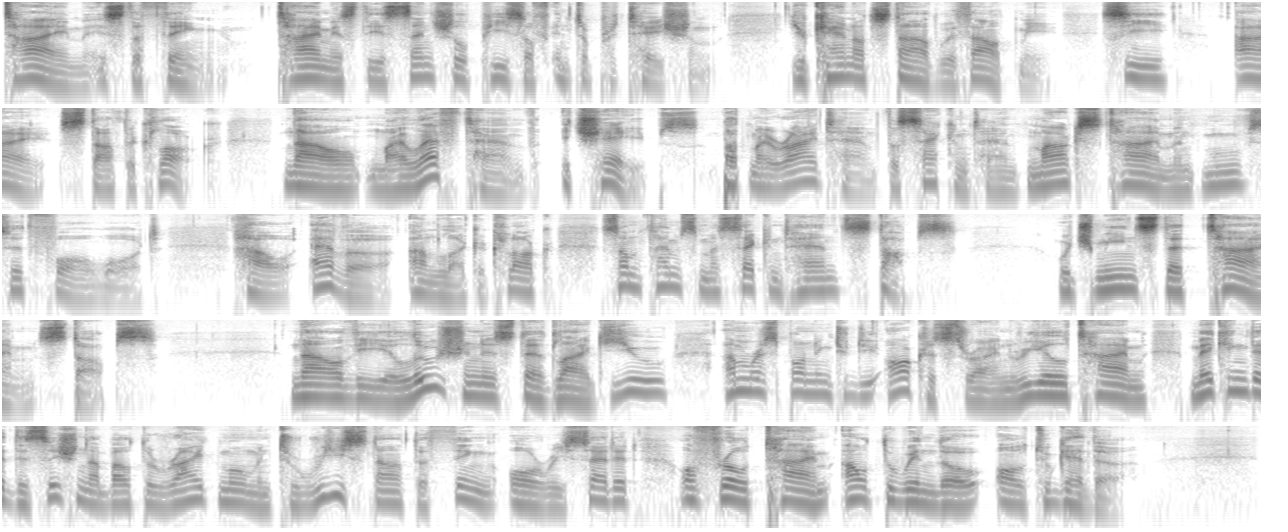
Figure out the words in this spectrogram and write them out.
Time is the thing. Time is the essential piece of interpretation. You cannot start without me. See, I start the clock. Now, my left hand, it shapes, but my right hand, the second hand, marks time and moves it forward. However, unlike a clock, sometimes my second hand stops, which means that time stops. Now, the illusion is that, like you, I'm responding to the orchestra in real time, making the decision about the right moment to restart the thing or reset it or throw time out the window altogether.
